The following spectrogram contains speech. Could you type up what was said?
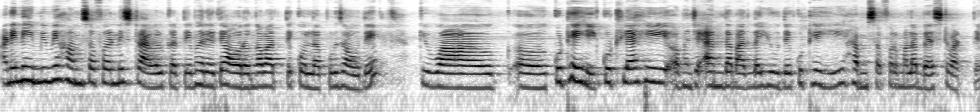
आणि नेहमी मी हमसफरनीच ट्रॅव्हल करते. भले ते औरंगाबाद ते कोल्हापूर जाऊ दे किंवा कुठेही कुठल्याही म्हणजे अहमदाबादला येऊ दे कुठेही हमसफर मला बेस्ट वाटते.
